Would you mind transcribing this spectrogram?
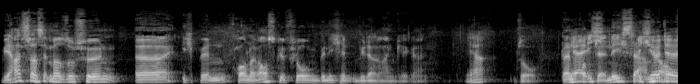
wie heißt das immer so schön? Äh, ich bin vorne rausgeflogen, bin ich hinten wieder reingegangen. Ja. So, dann ja, kommt ich, der nächste Ich hörte,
